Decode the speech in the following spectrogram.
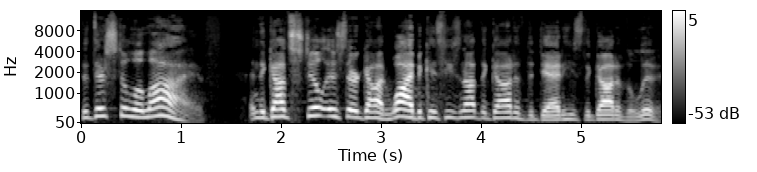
That they're still alive. And that God still is their God. Why? Because He's not the God of the dead, He's the God of the living.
